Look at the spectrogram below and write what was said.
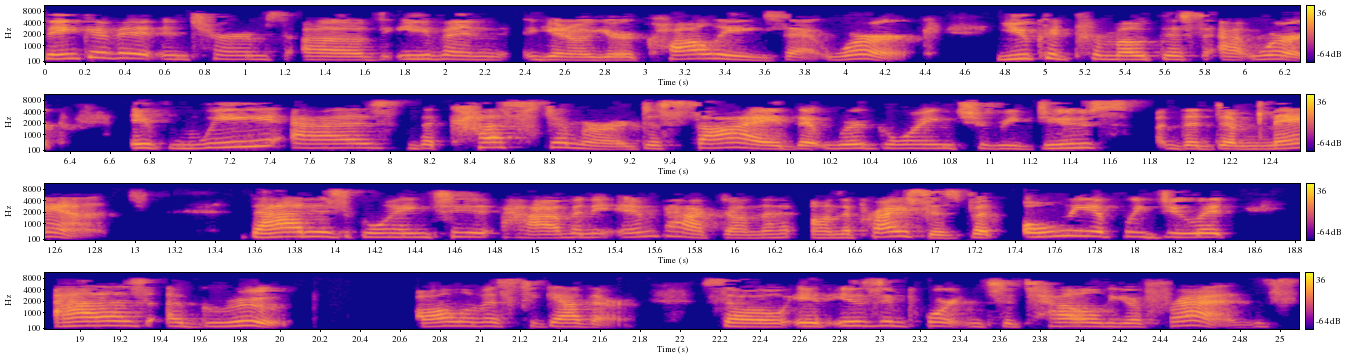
think of it in terms of even, you know, your colleagues at work. You could promote this at work. If we as the customer decide that we're going to reduce the demand, that is going to have an impact on the, on the prices, but only if we do it as a group, all of us together. So it is important to tell your friends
